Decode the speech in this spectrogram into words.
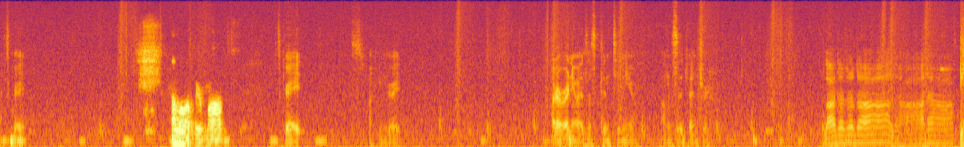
That's great. I love your mom. It's great. It's fucking great. Whatever, anyways, let's continue on this adventure. La da da da da da.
